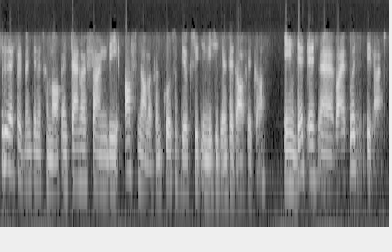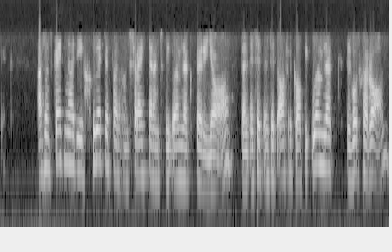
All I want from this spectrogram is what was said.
vroeër verbintenis gemaak in terme van die afname van koolstofdioksied emissies in Suid-Afrika. En dit is 'n uh, baie positiewe aspek. As ons kyk na die grootte van ons vrystellings vir oomblik per jaar, dan is dit in Suid-Afrika op die oomblik, dit word geraam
